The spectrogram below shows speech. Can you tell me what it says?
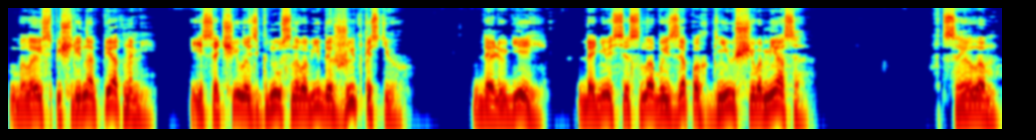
была испещрена пятнами и сочилась гнусного вида жидкостью. До людей донесся слабый запах гниющего мяса. В целом,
